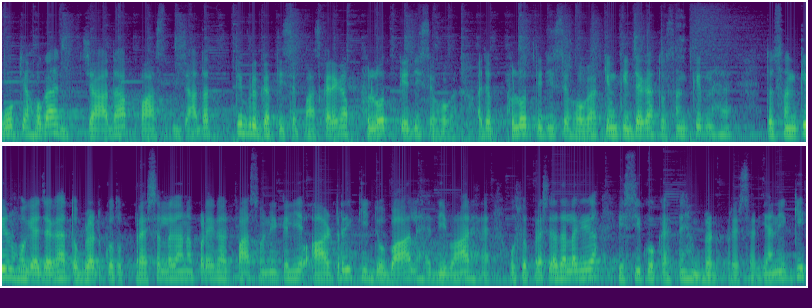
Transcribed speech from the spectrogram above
वो क्या होगा? ज़्यादा पास ज़्यादा तीव्र गति से पास करेगा फ्लो तेज़ी से होगा। और जब फ्लो तेज़ी से होगा, क्योंकि जगह तो संकीर्ण है तो संकीर्ण हो गया जगह तो ब्लड को तो प्रेशर लगाना पड़ेगा पास होने के लिए। आर्टरी की जो बाल है, दीवार है, उस पर प्रेशर ज़्यादा लगेगा। इसी को कहते हैं ब्लड प्रेशर यानी कि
